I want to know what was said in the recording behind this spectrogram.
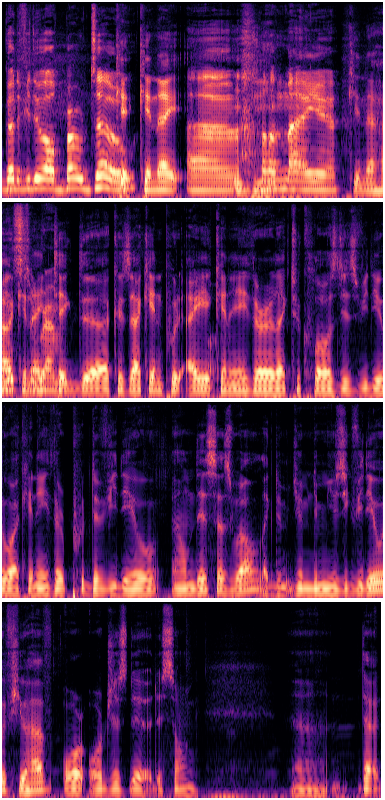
got a video of Bordeaux. Can, can I? uh, you- on my uh, Can I? How can I take the? Because I can put. I can either like to close this video. I can either put the video on this as well, like the the the music video if you have, or or just the the song. Uh, that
